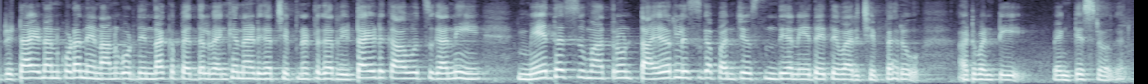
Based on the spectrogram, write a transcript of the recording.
రిటైర్డ్ అని కూడా నేను అనకూడదు. ఇందాక పెద్దలు వెంకయ్యనాయుడు గారు చెప్పినట్లుగా రిటైర్డ్ కావచ్చు కానీ మేధస్సు మాత్రం టైర్లెస్గా పనిచేస్తుంది అని ఏదైతే వారు చెప్పారో అటువంటి వెంకటేశ్వరరావు గారు.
